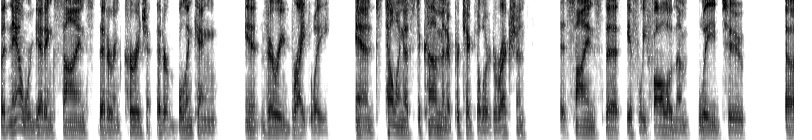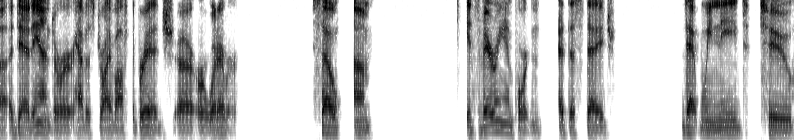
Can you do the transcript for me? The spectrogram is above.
but now we're getting signs that are encouraging that are blinking in very brightly and telling us to come in a particular direction signs that if we follow them lead to uh, a dead end or have us drive off the bridge uh, or whatever. So um, it's very important at this stage that we need to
